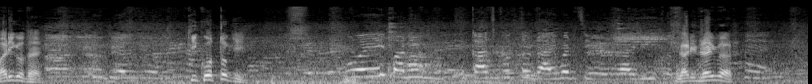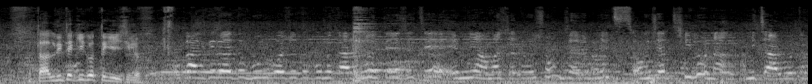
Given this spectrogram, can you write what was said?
বাড়ি কোথায়? কি করতো কি? ওই পানি কাজ করতো ড্রাইভার ছিল ড্রাইভিং করতো। গাড়ি ড্রাইভার হ্যাঁ। তাল দিতে কি করতে গিয়েছিল? ও কালকে হয়তো ভুল বশত কোনো কারণ হতে এসেছে এমনি আমার সাথে ও সংসার মানে সংসার ছিল না। আমি চার বছর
